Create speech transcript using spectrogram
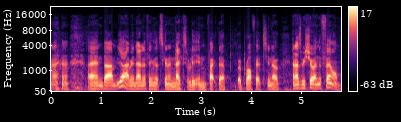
and um, yeah, I mean anything that's going to negatively impact their, their profits, you know. And as we show in the film,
